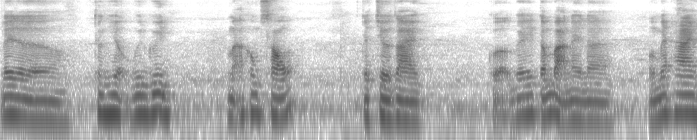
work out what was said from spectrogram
Đây là thương hiệu WinWin mã 06 cái chiều dài của cái tấm bản này là 1m2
